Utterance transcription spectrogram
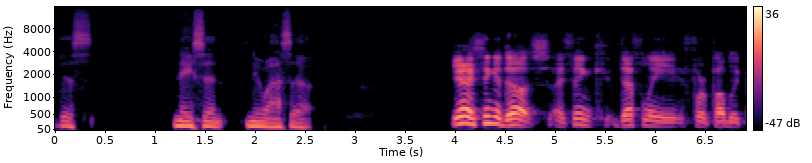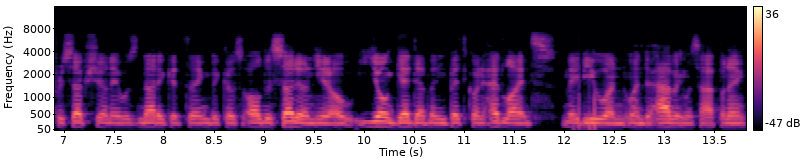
this nascent new asset. Yeah, I think it does. I think definitely for public perception, it was not a good thing because all of a sudden, you know, you don't get that many Bitcoin headlines. Maybe when when the halving was happening,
